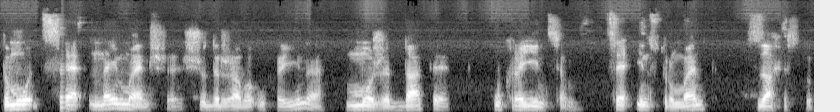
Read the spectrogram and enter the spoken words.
Тому це найменше, що держава Україна може дати українцям. Це інструмент захисту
